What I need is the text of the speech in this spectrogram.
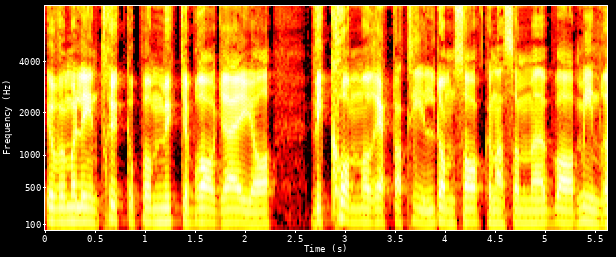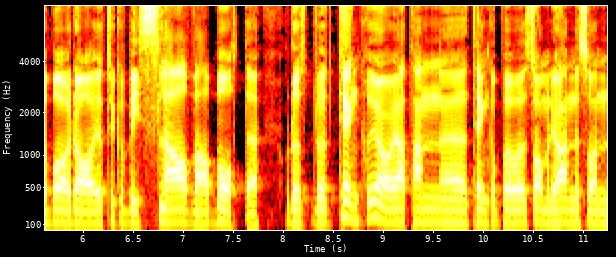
Ove Molin trycker på mycket bra grejer. Vi kommer rätta till de sakerna som eh, var mindre bra idag. Jag tycker vi slarvar bort det. Och då, då tänker jag att han uh, tänker på Samuel Johannesson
